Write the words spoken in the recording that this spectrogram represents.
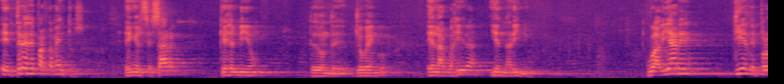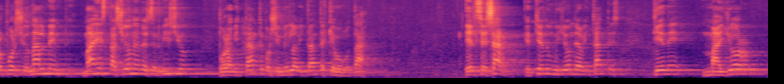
en tres departamentos. En el Cesar, que es el mío, de donde yo vengo, en La Guajira y en Nariño. Guaviare tiene proporcionalmente más estaciones de servicio por habitante, por 100 mil habitantes que Bogotá. El Cesar, que tiene un millón de habitantes, tiene mayor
